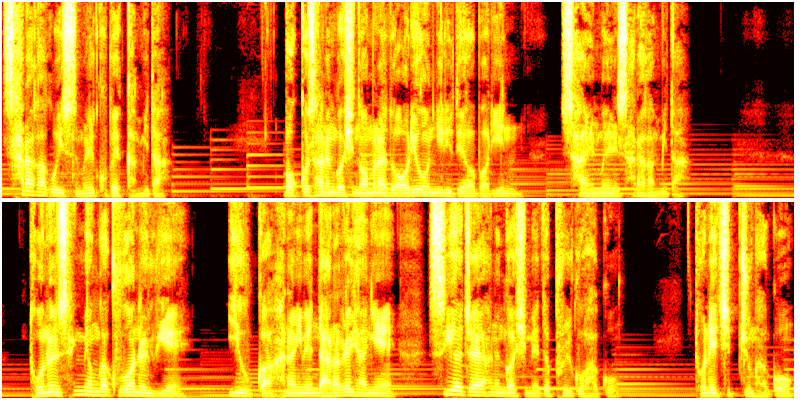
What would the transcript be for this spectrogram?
살아가고 있음을 고백합니다. 먹고 사는 것이 너무나도 어려운 일이 되어버린 삶을 살아갑니다. 돈은 생명과 구원을 위해 이웃과 하나님의 나라를 향해 쓰여져야 하는 것임에도 불구하고 돈에 집중하고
